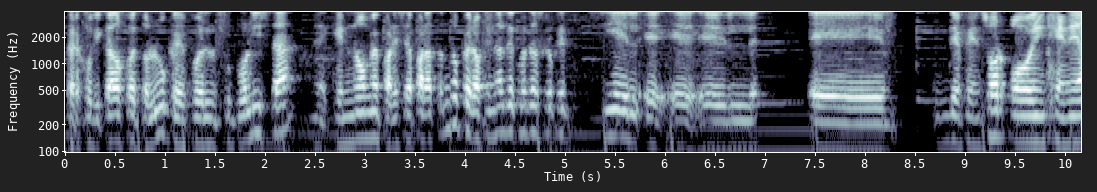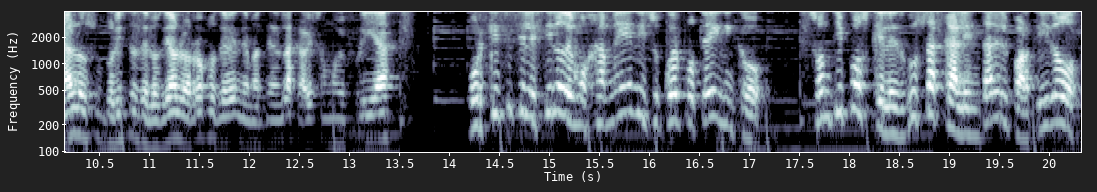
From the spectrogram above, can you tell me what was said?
perjudicado fue Toluca y fue el futbolista, eh, que no me parecía para tanto, pero a final de cuentas creo que sí el, eh, el, defensor o en general los futbolistas de los Diablos Rojos deben de mantener la cabeza muy fría, porque ese es el estilo de Mohamed y su cuerpo técnico. Son tipos que les gusta calentar el partido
